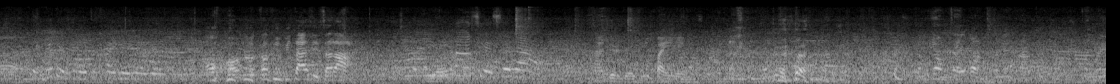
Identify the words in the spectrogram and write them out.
ก ก็คือพี่ต้าเสียสละใช่พี่ตาเสียสละอะเดี๋ยวเดี๋ยวพี่ไปเอง ต้องยอมใจอ่อนใช่ไหมครับแม่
